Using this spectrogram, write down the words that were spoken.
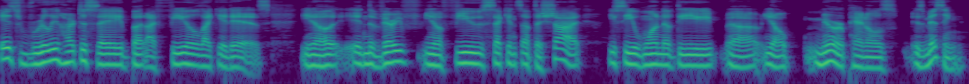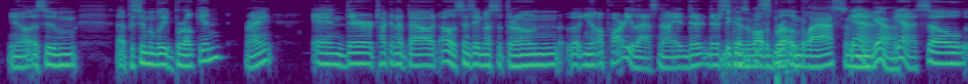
It's really hard to say, but I feel like it is. You know, in the very you know few seconds of the shot, you see one of the uh, you know mirror panels is missing. You know, assume uh, presumably broken, right? And they're talking about oh, Sensei must have thrown you know a party last night. And there, there's Because of all the broken glass and yeah, yeah. yeah. So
